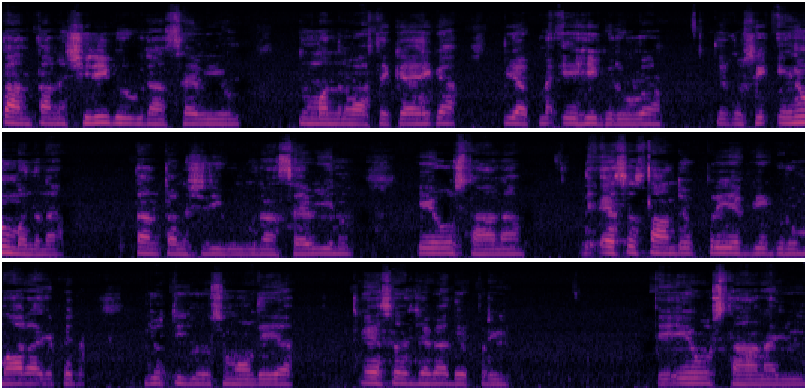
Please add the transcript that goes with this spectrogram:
ਧੰਨ ਧੰਨ ਸ੍ਰੀ ਗੁਰੂ ਗ੍ਰੰਥ ਸਾਹਿਬ ਜੀ ਨੂੰ ਮੰਨਣ ਵਾਸਤੇ ਕਿਹਾ ਹੈਗਾ ਵੀ ਆਪਣਾ ਇਹੀ ਗੁਰੂ ਆ ਤੇ ਤੁਸੀਂ ਇਹਨੂੰ ਮੰਨਣਾ। ਧੰਨ ਧੰਨ ਸ੍ਰੀ ਗੁਰੂ ਗ੍ਰੰਥ ਸਾਹਿਬ ਜੀ ਨੂੰ। ਇਹ ਉਹ ਸਥਾਨ ਆ ਤੇ ਇਸ ਸਥਾਨ ਦੇ ਉੱਪਰ ਹੀ ਅੱਗੇ ਗੁਰੂ ਮਹਾਰਾਜ ਫਿਰ ਜੋਤੀ ਜੋਤ ਸਮਾਉਂਦੇ ਆ ਇਸ ਜਗ੍ਹਾ ਦੇ ਉੱਪਰ ਹੀ। ਤੇ ਇਹ ਉਹ ਸਥਾਨ ਆ ਜੀ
